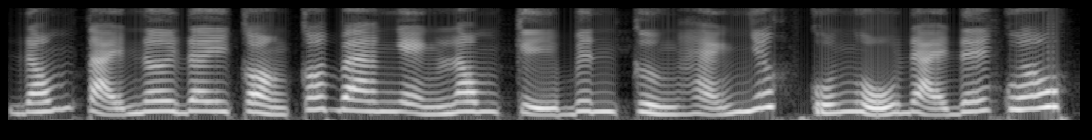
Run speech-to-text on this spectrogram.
Đóng tại nơi đây còn có 3.000 long kỵ binh cường hãn nhất của ngũ đại đế quốc.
